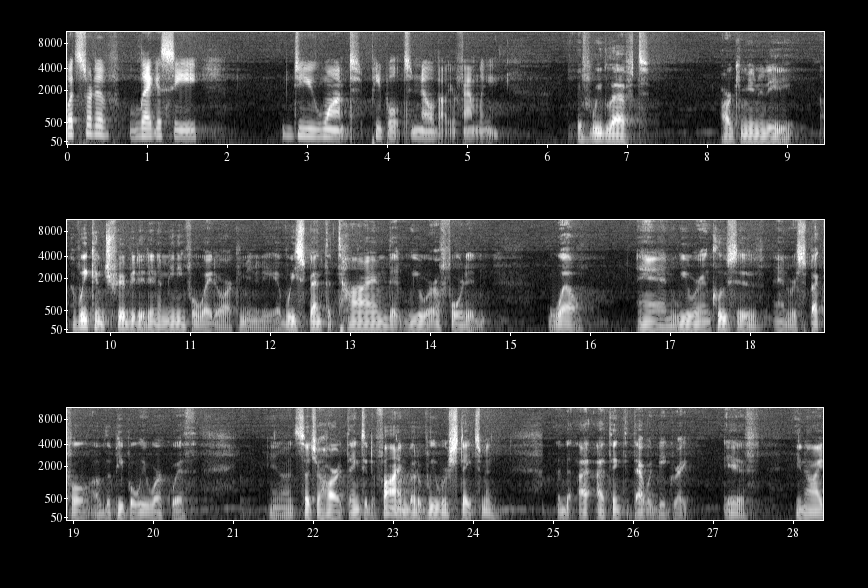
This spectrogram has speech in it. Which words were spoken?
What sort of legacy do you want people to know about your family? If we left our community, if we contributed in a meaningful way to our community, if we spent the time that we were afforded well, and we were inclusive and respectful of the people we work with, you know, it's such a hard thing to define, but if we were statesmen, I, I think that that would be great. If you know, I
